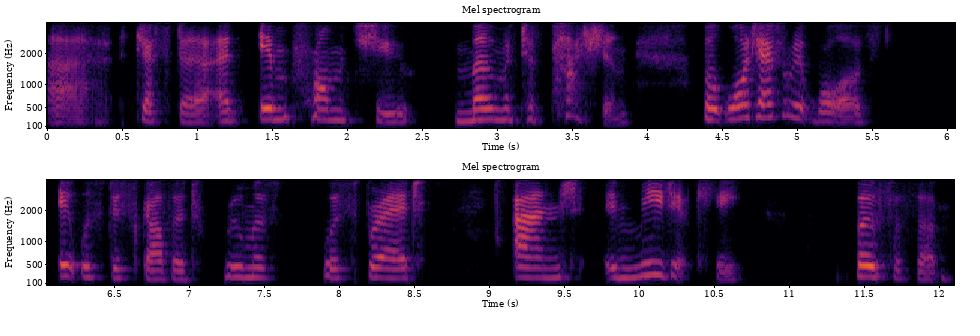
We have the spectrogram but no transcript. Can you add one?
uh, just a, an impromptu moment of passion. But whatever it was, it was discovered, rumors were spread, and immediately both of them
